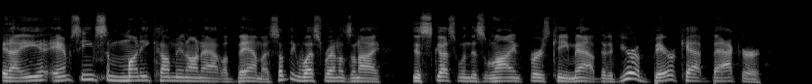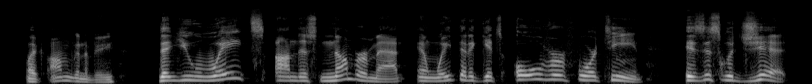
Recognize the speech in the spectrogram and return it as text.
and I am seeing some money come in on Alabama. Something Wes Reynolds and I discussed when this line first came out that if you're a Bearcat backer, like I'm going to be, then you wait on this number, Matt, and wait that it gets over 14. Is this legit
